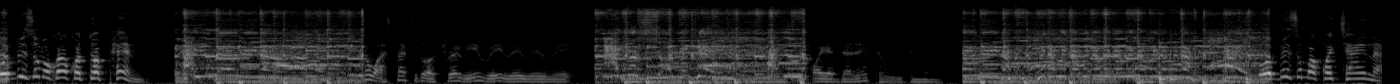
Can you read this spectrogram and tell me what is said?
Obi so mokwa koto pen. No, I started out try re re re re. Are you sure again? Or oh, your director we jumum. Obi so mokwa China.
